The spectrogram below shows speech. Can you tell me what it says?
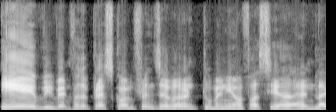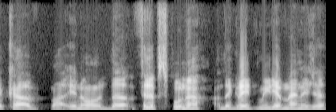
a we went for the press conference. There weren't too many of us here, and like uh, uh, you know, the Philip Spooner, the great media manager,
